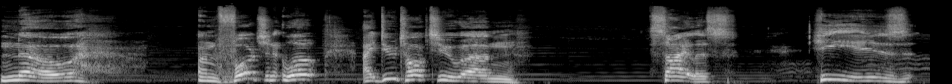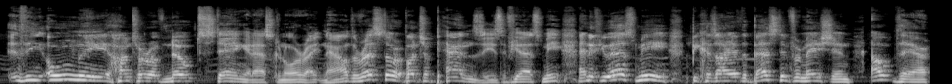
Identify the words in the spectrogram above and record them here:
No. Unfortunate. Well, I do talk to um Silas. He is the only hunter of note staying at Ascanor right now. The rest are a bunch of pansies, if you ask me. And if you ask me, because I have the best information out there,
